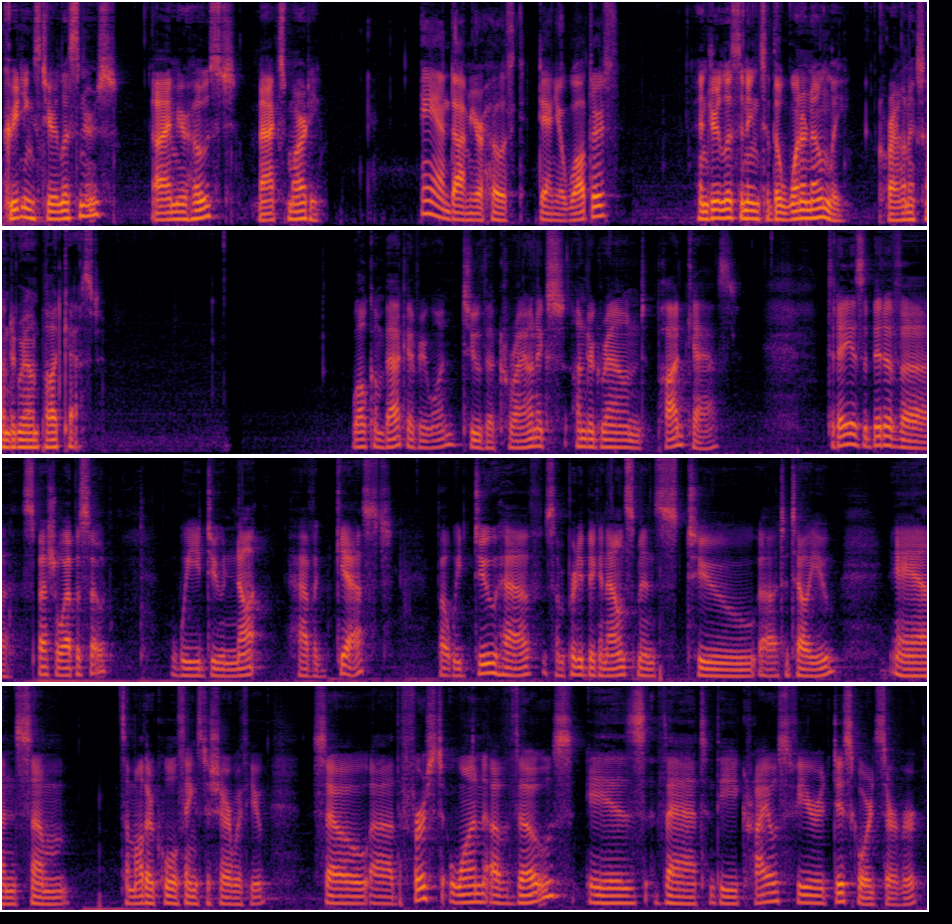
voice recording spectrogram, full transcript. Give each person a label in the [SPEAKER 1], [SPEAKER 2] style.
[SPEAKER 1] Greetings, dear listeners. I'm your host, Max Marty,
[SPEAKER 2] And I'm your host, Daniel Walters.
[SPEAKER 1] and you're listening to the one and only Cryonics Underground podcast. Welcome back, everyone, to the Cryonics Underground podcast. Today is a bit of a special episode. We do not have a guest, but we do have some pretty big announcements to uh, to tell you, and some some other cool things to share with you. So uh, the first one of those is that the Cryosphere Discord server,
